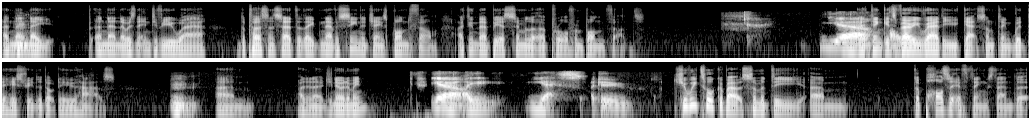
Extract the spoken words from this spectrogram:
and then Mm. they, and then there was an interview where the person said that they'd never seen a James Bond film, I think there'd be a similar uproar from Bond fans. yeah, I think it's I'll- very rare that you get something with the history that Doctor Who has. Mm. Um, I don't know. Do you know what I mean? Yeah, I yes, I do. Should we talk about some of the um, the positive things then that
